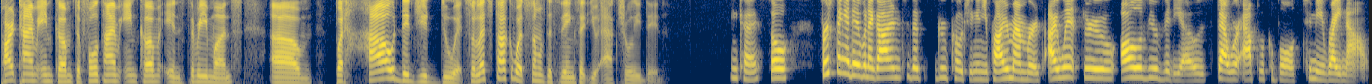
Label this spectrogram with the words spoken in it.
part-time income to full-time income in three months. Um, but how did you do it? So let's talk about some of the things that you actually did. Okay. So first thing I did when I got into the group coaching, and you probably remember, is I went through all of your videos that were applicable to me right now.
